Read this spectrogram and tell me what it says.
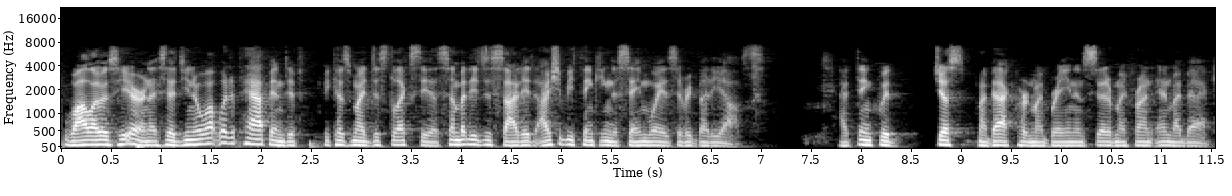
while I was here. And I said, you know, what would have happened if, because of my dyslexia, somebody decided I should be thinking the same way as everybody else? I think with just my back part of my brain instead of my front and my back.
